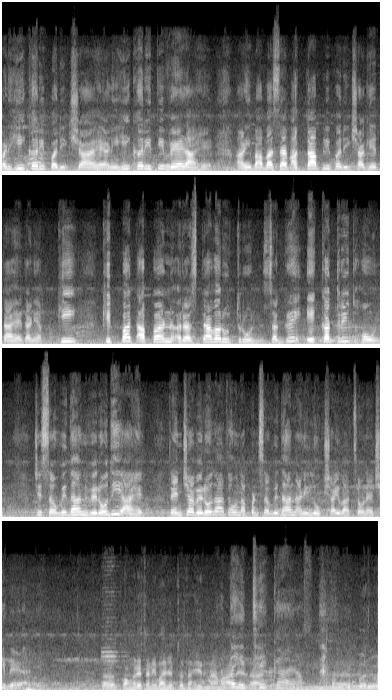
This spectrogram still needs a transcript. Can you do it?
पण ही खरी परीक्षा आहे आणि ही खरी ती वेळ आहे. आणि बाबासाहेब आत्ता आपली परीक्षा घेत आहेत आणि की कितपत आपण रस्त्यावर उतरून सगळे एकत्रित होऊन जे संविधान विरोधी आहेत त्यांच्या विरोधात होऊन आपण संविधान आणि लोकशाही वाचवण्याची वेळ आली. काँग्रेस आणि भाजपचा जाहीरनामा आता आलेला इथे काय आपलं?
